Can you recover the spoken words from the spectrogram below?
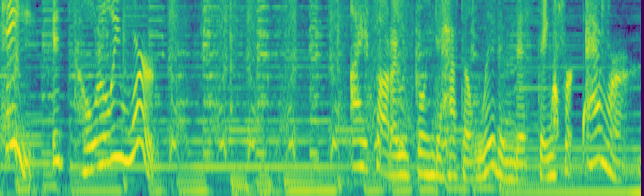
Hey, it totally worked! I thought I was going to have to live in this thing forever.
